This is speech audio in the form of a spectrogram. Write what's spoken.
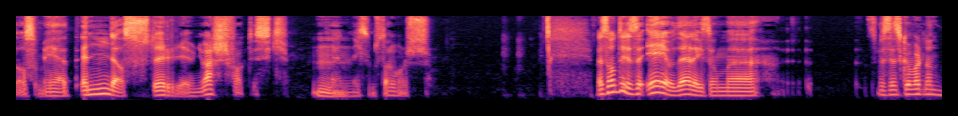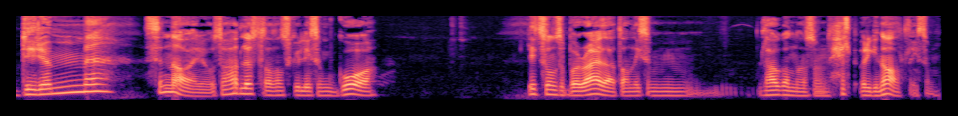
da, som er et enda større univers, faktisk Mm. enn liksom Star Wars. Men samtidig så er jo det liksom eh, Hvis det skulle vært noe drømmescenario, så hadde jeg lyst til at han skulle liksom gå litt sånn som på Ryder, at han liksom laga noe sånn helt originalt, liksom.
